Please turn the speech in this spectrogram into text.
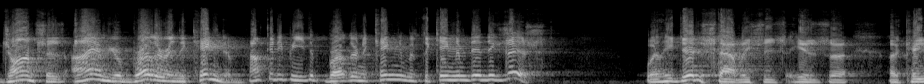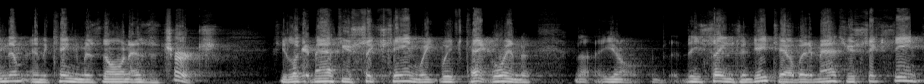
John says, I am your brother in the kingdom. How could he be the brother in the kingdom if the kingdom didn't exist? Well, he did establish his, his uh, kingdom, and the kingdom is known as the church. If you look at Matthew 16, we, we can't go into you know these things in detail, but in Matthew 16,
